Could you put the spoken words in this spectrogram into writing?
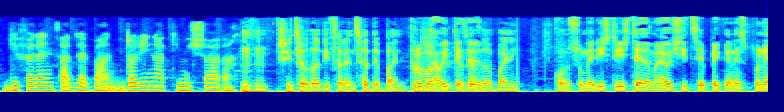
diferența de bani. Dorina Timișoara. Mhm. Și ți-au dat diferența de bani. Probabil Da, uite că ți-au că- dat banii. Consumeriștii ăștia mai au și țepe, că ne spune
